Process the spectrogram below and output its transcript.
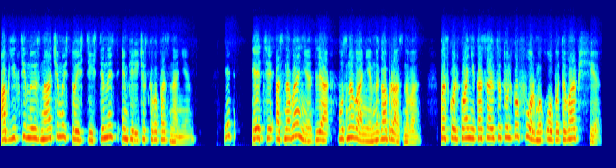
объективную значимость, то есть истинность эмпирического познания. Эти, эти основания для узнавания многообразного поскольку они касаются только формы опыта вообще,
